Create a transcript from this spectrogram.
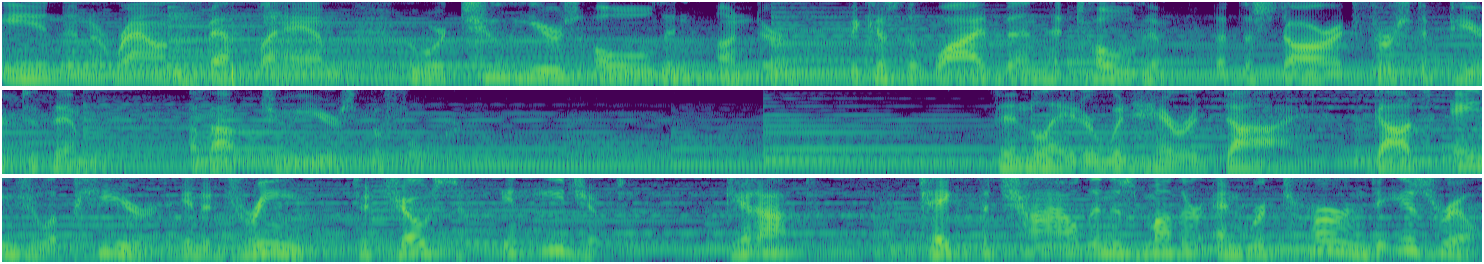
in and around Bethlehem who were two years old and under because the wise men had told him that the star had first appeared to them about two years before. Then later, when Herod died, God's angel appeared in a dream to Joseph in Egypt. Get up, take the child and his mother, and return to Israel.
